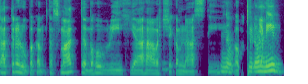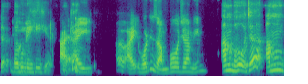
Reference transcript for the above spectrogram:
तत्र रूपकं तस्मात् बहुव्रीह्याः आवश्यकं नास्ति no Okay, you yeah. Need बहुव्रीहि here I, Okay. I, uh, I, what does Amboja mean? अम्भोज अम्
